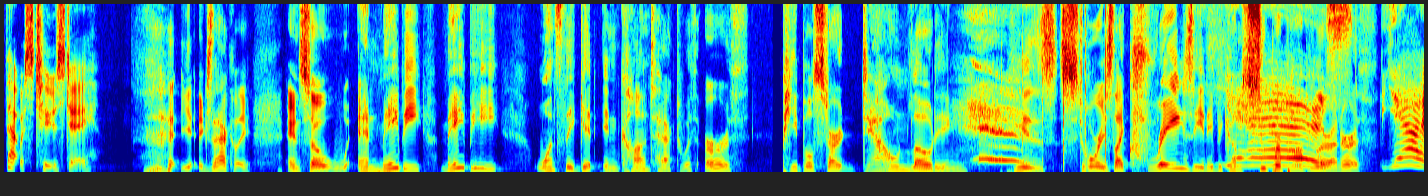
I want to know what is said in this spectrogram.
that was Tuesday. Yeah, exactly. And so and maybe maybe once they get in contact with earth people start downloading his stories like crazy and he becomes super popular on earth Yeah,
